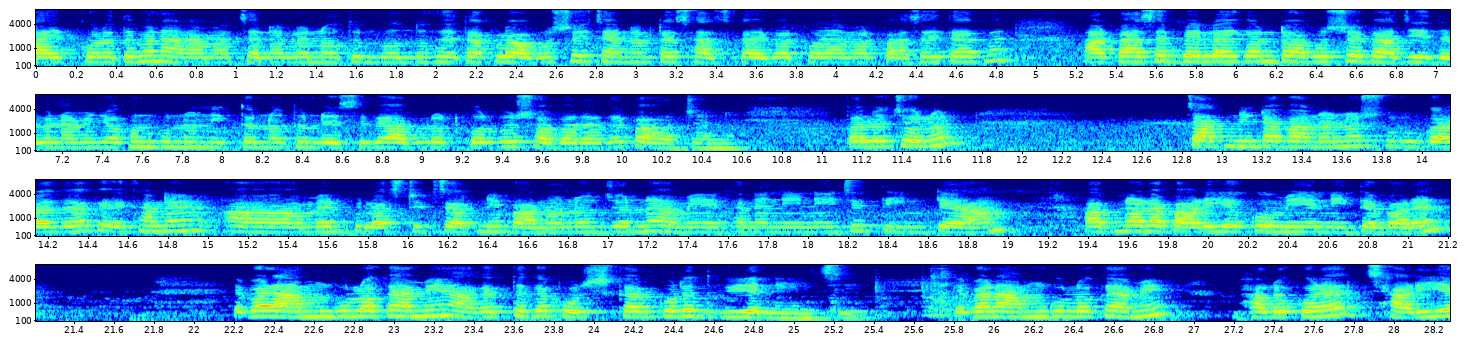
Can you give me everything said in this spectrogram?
লাইক করে দেবেন, আর আমার চ্যানেলে নতুন বন্ধু হয়ে থাকলে অবশ্যই চ্যানেলটা সাবস্ক্রাইবার করে আমার পাশেই থাকবেন, আর পাশের বেল আইকনটা অবশ্যই বাজিয়ে দেবেন। আমি যখন কোনো নিত্য নতুন রেসিপি আপলোড করব সবার আগে পাওয়ার জন্য। তাহলে চলুন চাটনিটা বানানো শুরু করা যাক। এখানে আমের প্লাস্টিক চাটনি বানানোর জন্য আমি এখানে নিয়ে নিয়েছি তিনটে আম। আপনারা বাড়িয়ে কমিয়ে নিতে পারেন। এবার আমগুলোকে আমি আগের থেকে পরিষ্কার করে ধুয়ে নিয়েছি। এবার আমগুলোকে আমি ভালো করে ছাড়িয়ে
